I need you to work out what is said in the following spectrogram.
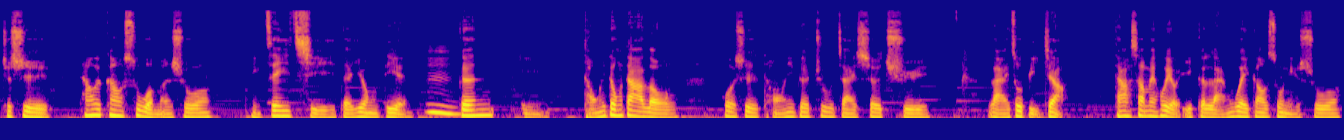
就是他会告诉我们说，你这一期的用电，嗯，跟你。同一栋大楼，或是同一个住宅社区来做比较，它上面会有一个栏位告诉你说，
